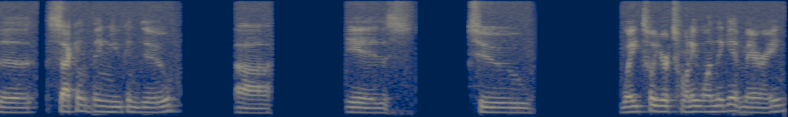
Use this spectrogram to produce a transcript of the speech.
the second thing you can do uh is to wait till you're 21 to get married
